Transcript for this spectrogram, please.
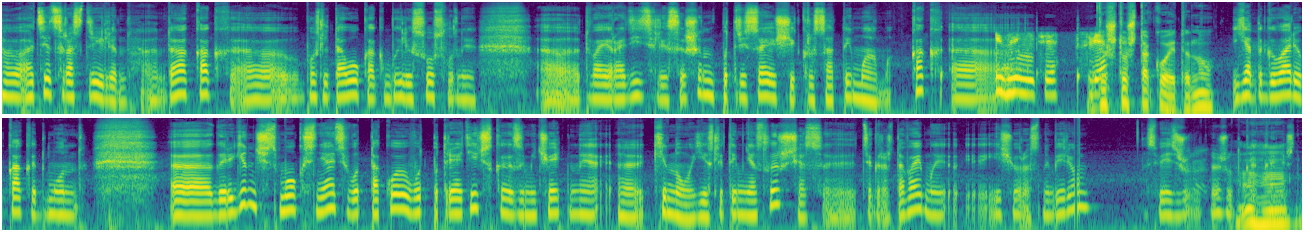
э, отец расстрелян, да, как э, после того, как были сосланы э, твои родители, совершенно потрясающей красоты мама, как... Э, Извините, связь? Да что ж такое-то, ну? Я договорю, как Эдмонд э, смог снять вот такое вот патриотическое замечательное э, кино. Если ты меня слышишь сейчас, э, Тиграш, давай мы еще раз наберем. Связь жут, жуткая, угу. конечно.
